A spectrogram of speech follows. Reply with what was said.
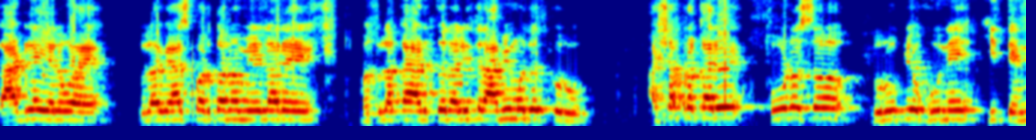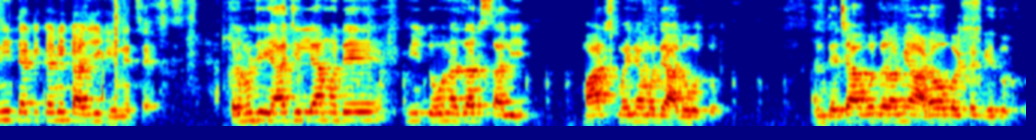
कार्ड रे येलो आहे. तुला व्याज परताना मिळणार आहे. मग तुला काय अडचण आली तर आम्ही मदत करू. अशा प्रकारे थोडस दुरुपयोग होऊ नये ही त्यांनी त्या ठिकाणी काळजी घेण्याचं आहे. तर म्हणजे या जिल्ह्यामध्ये मी दोन हजार साली मार्च महिन्यामध्ये आलो होतो. आणि त्याच्या अगोदर आम्ही आढावा बैठक घेत होतो.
